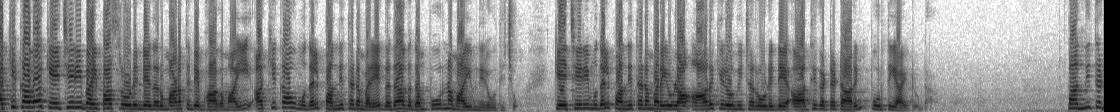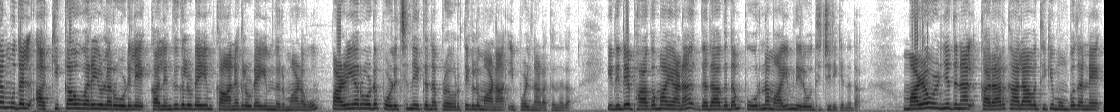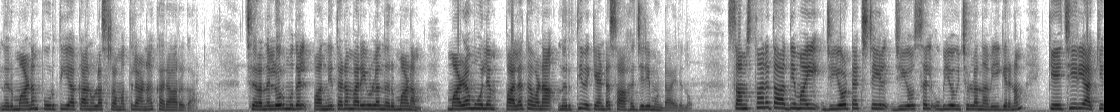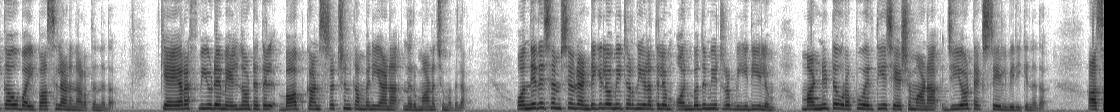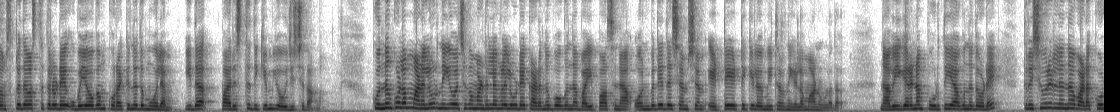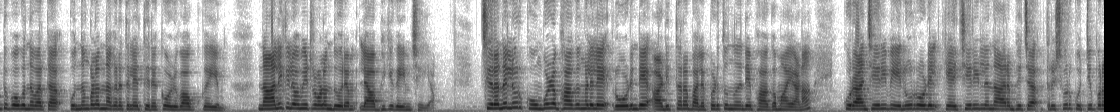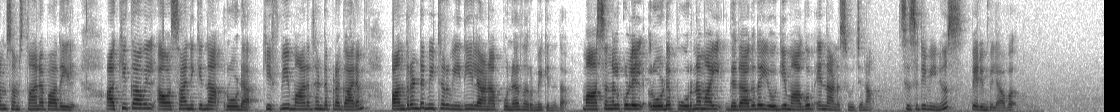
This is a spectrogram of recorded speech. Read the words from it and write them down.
Akkikkavu Kecheri bypass റോഡിന്റെ നിർമ്മാണത്തിന്റെ ഭാഗമായി അക്കിക്കാവ് മുതൽ പന്നിത്തടം വരെ ഗതാഗതം പൂർണമായും നിരോധിച്ചു. കേച്ചേരി മുതൽ പന്നിത്തടം വരെയുള്ള ആറ് കിലോമീറ്റർ റോഡിന്റെ ആദ്യഘട്ട ടാറിംഗ് പൂർത്തിയായിട്ടുണ്ട്. പന്നിത്തടം മുതൽ അക്കിക്കാവ് വരെയുള്ള റോഡിലെ കലുങ്കുകളുടെയും കാനകളുടെയും നിർമ്മാണവും പഴയ റോഡ് പൊളിച്ചു നീക്കുന്ന പ്രവൃത്തികളുമാണ് ഇപ്പോൾ നടക്കുന്നത്. ഇതിന്റെ ഭാഗമായാണ് ഗതാഗതം പൂർണമായും നിരോധിച്ചിരിക്കുന്നത്. മഴ ഒഴിഞ്ഞതിനാൽ കരാർ കാലാവധിക്ക് മുമ്പ് തന്നെ നിർമ്മാണം പൂർത്തിയാക്കാനുള്ള ശ്രമത്തിലാണ് കരാറുകാർ. ചിറനെല്ലൂർ മുതൽ പന്നിത്തടം വരെയുള്ള നിർമ്മാണം മഴ മൂലം പലതവണ നിർത്തിവെക്കേണ്ട സാഹചര്യമുണ്ടായിരുന്നു. സംസ്ഥാനത്ത് ആദ്യമായി ജിയോ ടെക്സ്റ്റൈൽ ജിയോസെൽ ഉപയോഗിച്ചുള്ള നവീകരണം കേച്ചേരി അക്കിക്കാവ് ബൈപ്പാസിലാണ് നടത്തുന്നത്. കെ ആർ എഫ് ബിയുടെ മേൽനോട്ടത്തിൽ ബാബ് കൺസ്ട്രക്ഷൻ കമ്പനിയാണ് നിർമ്മാണ ചുമതല. ഒന്നേ ദശാംശം രണ്ട് കിലോമീറ്റർ നീളത്തിലും ഒൻപത് മീറ്റർ വീതിയിലും മണ്ണിട്ട് ഉറപ്പുവരുത്തിയ ശേഷമാണ് ജിയോ ടെക്സ്റ്റൈൽ വിരിക്കുന്നത്. അസംസ്കൃത വസ്തുക്കളുടെ ഉപയോഗം കുറയ്ക്കുന്നത് മൂലം ഇത് പരിസ്ഥിതിക്കും യോജിച്ചതാണ്. കുന്നംകുളം മണലൂർ നിയോജക മണ്ഡലങ്ങളിലൂടെ കടന്നുപോകുന്ന ബൈപ്പാസിന് ഒൻപത് ദശാംശം എട്ട് എട്ട് കിലോമീറ്റർ നീളമാണുള്ളത്. നവീകരണം പൂർത്തിയാകുന്നതോടെ തൃശൂരിൽ നിന്ന് വടക്കോട്ട് പോകുന്നവർക്ക് കുന്നംകുളം നഗരത്തിലെ തിരക്ക് ഒഴിവാക്കുകയും നാല് കിലോമീറ്ററോളം ദൂരം ലാഭിക്കുകയും ചെയ്യാം. ചിറനെല്ലൂർ കൂമ്പുഴ ഭാഗങ്ങളിലെ റോഡിന്റെ അടിത്തറ ബലപ്പെടുത്തുന്നതിന്റെ ഭാഗമായാണ് കുറാഞ്ചേരി വേലൂർ റോഡിൽ കേച്ചേരിയിൽ നിന്ന് ആരംഭിച്ച തൃശൂർ കുറ്റിപ്പുറം സംസ്ഥാന പാതയിൽ അക്കിക്കാവിൽ അവസാനിക്കുന്ന റോഡ് കിഫ്ബി മാനദണ്ഡ പ്രകാരം പന്ത്രണ്ട് മീറ്റർ വീതിയിലാണ് പുനർനിർമ്മിക്കുന്നത്. മാസങ്ങൾക്കുള്ളിൽ റോഡ് പൂർണമായി ഗതാഗത യോഗ്യമാകും എന്നാണ് സൂചന. CCTV news Perumpilavu.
